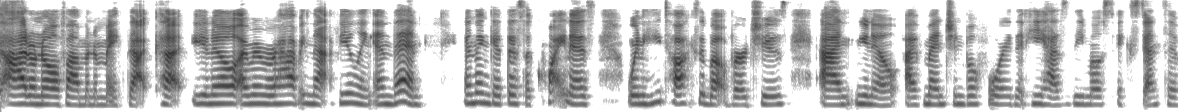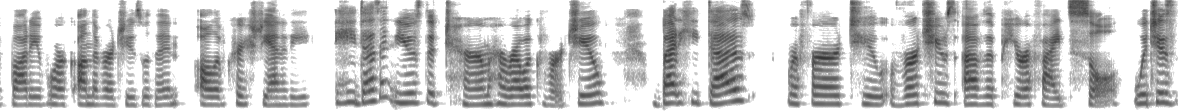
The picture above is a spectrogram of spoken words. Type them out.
i don't know if i'm going to make that cut you know i remember having that feeling and then And then get this Aquinas, when he talks about virtues, and you know, I've mentioned before that he has the most extensive body of work on the virtues within all of Christianity. He doesn't use the term heroic virtue, but he does refer to virtues of the purified soul, which is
